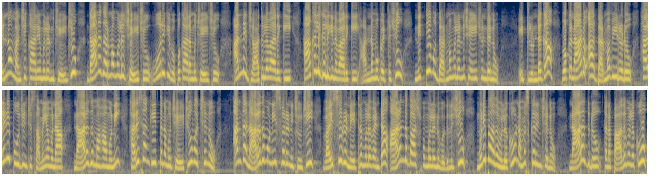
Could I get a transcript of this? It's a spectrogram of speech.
ఎన్నో మంచి కార్యములను చేయుచు దాన ధర్మములు చేయుచు ఊరికి ఉపకారము చేయుచు అన్ని జాతుల వారికి ఆకలి కలిగిన వారికి అన్నము పెట్టుచు నిత్యము ధర్మములను చేయుచుండెను. ఇట్లుండగా ఒకనాడు ఆ ధర్మవీరుడు హరిని పూజించు సమయమున నారద మహాముని హరి సంకీర్తనము చేయుచూ వచ్చెను. అంత నారద మునీశ్వరుని చూచి వైశ్యుడు నేత్రముల వెంట ఆనంద బాష్పములను వదులుచు మునిపాదములకు నమస్కరించెను. నారదుడు తన పాదములకు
